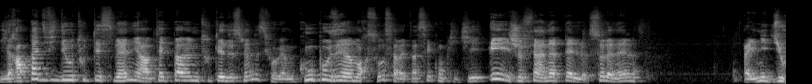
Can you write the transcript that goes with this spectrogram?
Il n'y aura pas de vidéo toutes les semaines, il n'y aura peut-être pas même toutes les deux semaines, parce qu'il faut quand même composer un morceau, ça va être assez compliqué. Et je fais un appel solennel à une idiot.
